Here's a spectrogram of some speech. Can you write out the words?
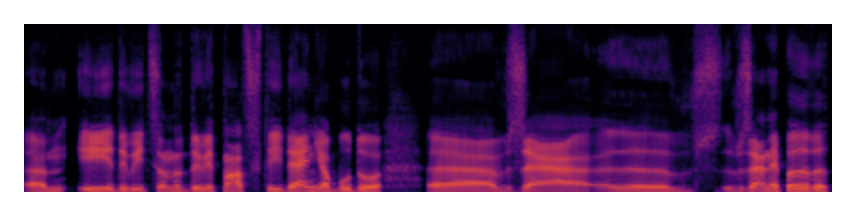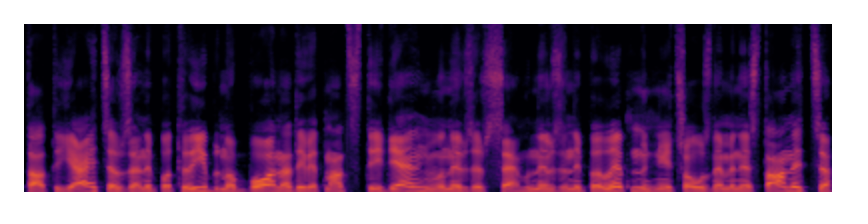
Ем, і дивіться, на 19-й день я буду е, вже, е, вже не перевертати яйця, вже не потрібно, бо на 19-й день вони вже все, вони вже не прилипнуть, нічого з ними не станеться.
